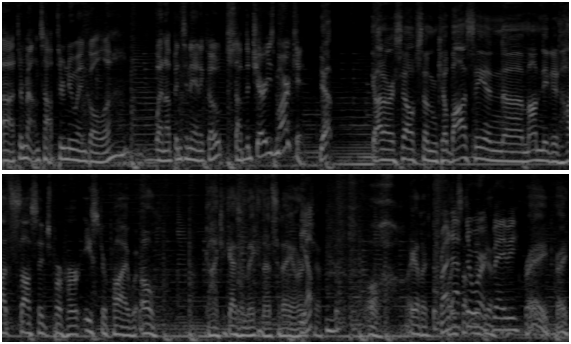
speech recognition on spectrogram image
uh, through Mountaintop, through Nuangola. Went up into Nanticoke, stopped at Jerry's Market. Yep. Got ourselves some kielbasa, and uh, mom needed hot sausage for her Easter pie. Oh, God, you guys are making that today, aren't Yep. you? Oh, I got to Right after work, baby. Great, great.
